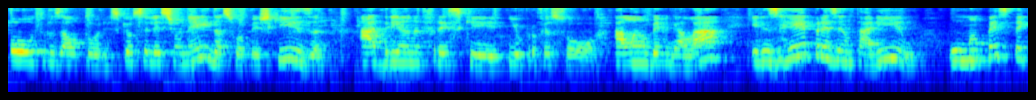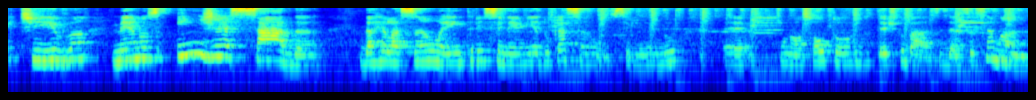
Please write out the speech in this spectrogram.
outros autores que eu selecionei da sua pesquisa, a Adriana Fresquet e o professor Alain Bergalá, eles representariam uma perspectiva menos engessada da relação entre cinema e educação, segundo é, o nosso autor do texto base dessa semana.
